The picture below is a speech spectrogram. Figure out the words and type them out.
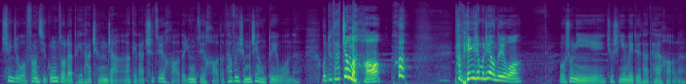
甚至我放弃工作来陪他成长啊，给他吃最好的，用最好的。他为什么这样对我呢？我对他这么好，哼，他凭什么这样对我？”我说：“你就是因为对他太好了，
